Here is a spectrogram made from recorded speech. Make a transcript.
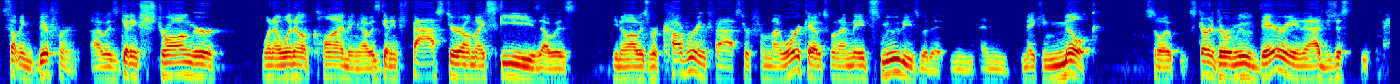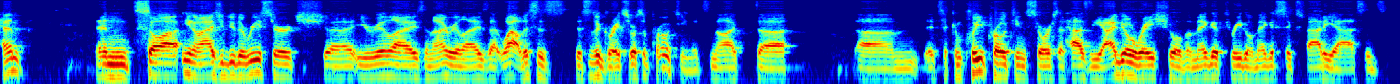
something different. I was getting stronger when I went out climbing. I was getting faster on my skis. I was you know, I was recovering faster from my workouts when I made smoothies with it and, and making milk. So I started to remove dairy and add just hemp. And so, uh, you know, as you do the research, uh, you realize, and I realized that, wow, this is, this is a great source of protein. It's not, uh, um, it's a complete protein source. It has the ideal ratio of omega-3 to omega-6 fatty acids.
